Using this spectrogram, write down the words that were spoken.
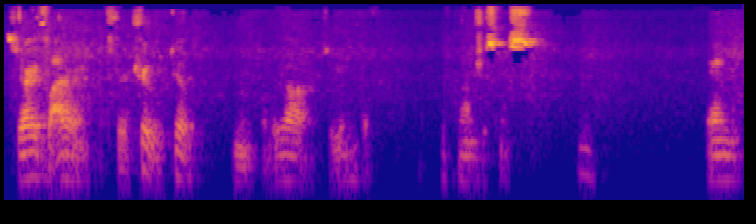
it's very flattering. It's very true too. Hmm. We are. So unit of, of consciousness. Hmm. And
